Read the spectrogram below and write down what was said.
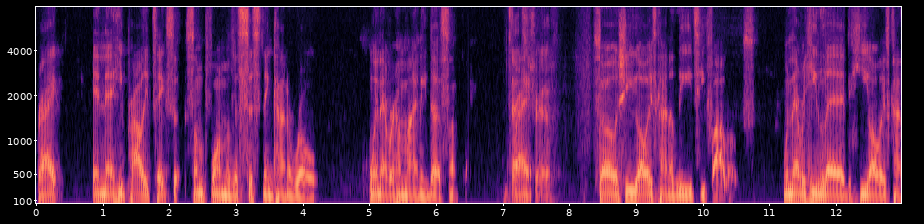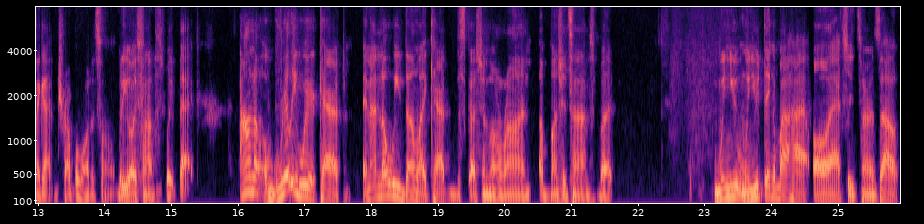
right? In that he probably takes some form of assisting kind of role whenever Hermione does something. That's right? true. So she always kind of leads, he follows. Whenever he led, he always kind of got in trouble on his own, but he always found his way back. I don't know, a really weird character. And I know we've done like character discussion on Ron a bunch of times, but when you when you think about how it all actually turns out,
